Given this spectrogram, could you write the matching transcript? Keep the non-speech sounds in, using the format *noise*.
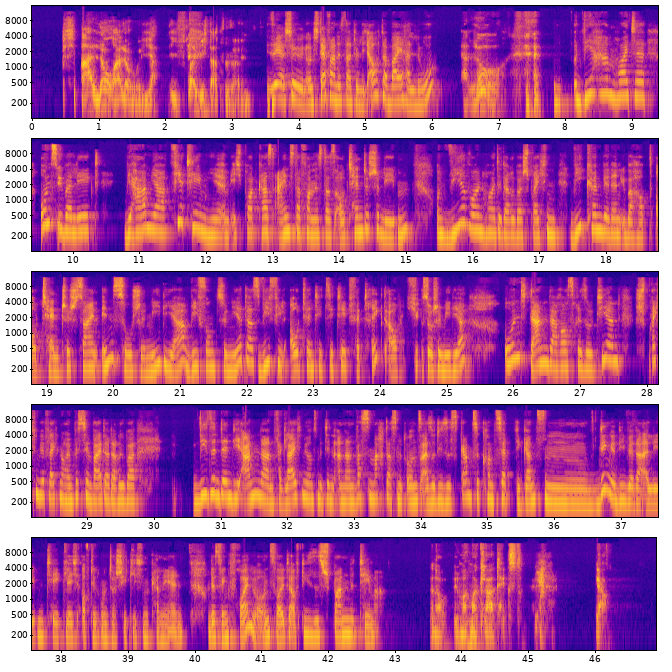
Hallo, hallo. Ja, ich freue mich da zu sein. Sehr schön. Und Stefan ist natürlich auch dabei. Hallo. Hallo. *laughs* und wir haben heute uns überlegt, wir haben ja vier Themen hier im Ich-Podcast. Eins davon ist das authentische Leben. Und wir wollen heute darüber sprechen, wie können wir denn überhaupt authentisch sein in Social Media? Wie funktioniert das? Wie viel Authentizität verträgt auch Social Media? Und dann daraus resultierend sprechen wir vielleicht noch ein bisschen weiter darüber, wie sind denn die anderen? Vergleichen wir uns mit den anderen. Was macht das mit uns? Also dieses ganze Konzept, die ganzen Dinge, die wir da erleben täglich auf den unterschiedlichen Kanälen. Und deswegen freuen wir uns heute auf dieses spannende Thema. Genau, wir machen mal Klartext. Ja. Ja,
